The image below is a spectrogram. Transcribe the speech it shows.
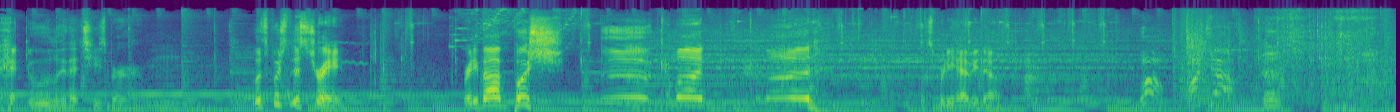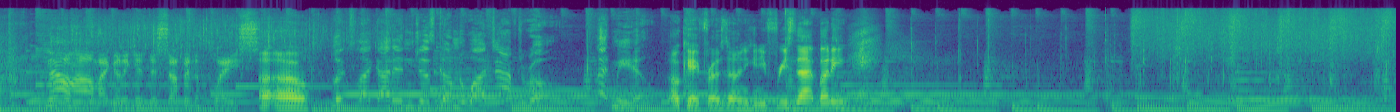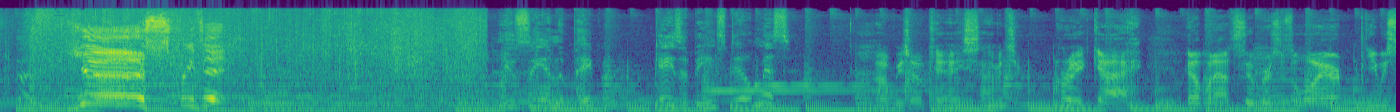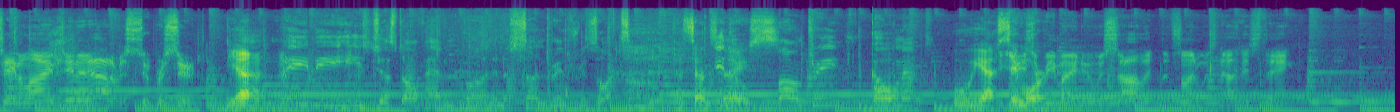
Ooh, look at that cheeseburger. Mm. Let's push this train. Ready, Bob? Push! Ugh, come on, come on. Looks pretty heavy though. Whoa! Watch out! now how am I going to get this up into place? Uh-oh. Looks like I didn't just come to watch after all. Let me help. Okay, Frozone, can you freeze that, buddy? Yes! Freeze it! You see in the paper, Gazer Beam's still missing. Hope he's okay. Simon's a great guy. Helping out supers as a lawyer. He was saving lives in and out of his super suit. Yeah, Maybe he's just off having fun in a sun-drenched resort. somewhere. that sounds You nice. know, palm trees, coconuts. Oh, ooh, yeah, The say Gazer more. Beam I knew was solid, but fun was not his thing.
